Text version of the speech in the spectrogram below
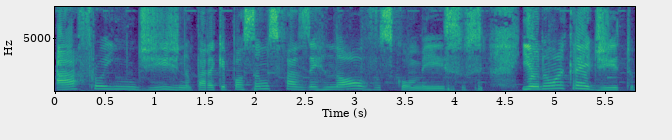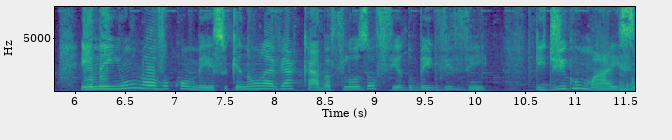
afro e indígena para que possamos fazer novos começos. E eu não acredito em nenhum novo começo que não leve a cabo a filosofia do bem viver. E digo mais:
